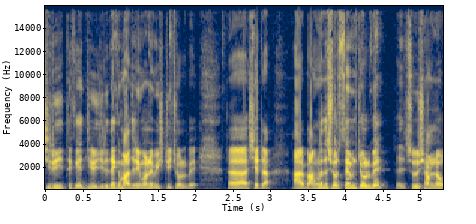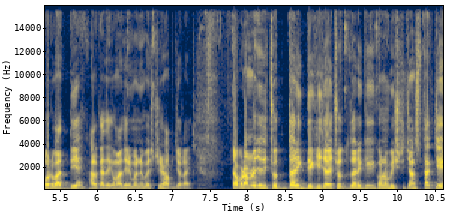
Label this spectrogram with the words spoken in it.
ঝিরি থেকে, ঝিরিঝিরি থেকে মাঝারি মানে বৃষ্টি চলবে। সেটা। আর বাংলাদেশেও সেম চলবে, শুধু শ্যামনগর বাদ দিয়ে হালকা থেকে মাঝারি মানে বৃষ্টি সব জায়গায়। তারপর আমরা যদি চোদ্দ তারিখ দেখি যাই চোদ্দ তারিখে কি কোনো বৃষ্টির চান্স থাকছে?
